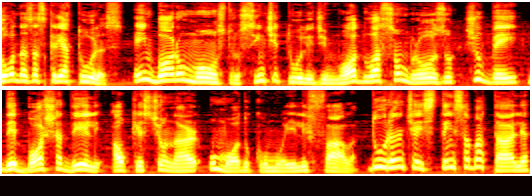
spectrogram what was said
todas as criaturas. Embora o monstro se intitule de modo assombroso, Jubei debocha dele ao questionar o modo como ele fala. Durante a extensa batalha,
